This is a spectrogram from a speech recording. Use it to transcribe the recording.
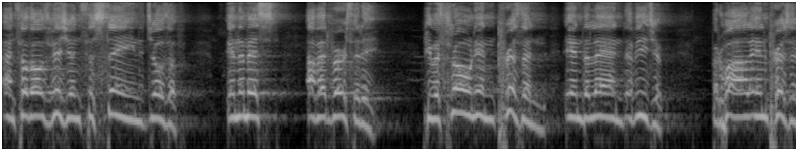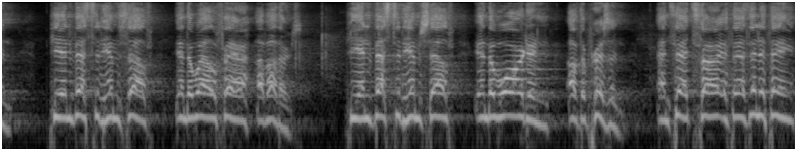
And so those visions sustained Joseph in the midst of adversity. He was thrown in prison in the land of Egypt. But while in prison, he invested himself in the welfare of others. He invested himself in the warden of the prison and said, Sir, if there's anything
